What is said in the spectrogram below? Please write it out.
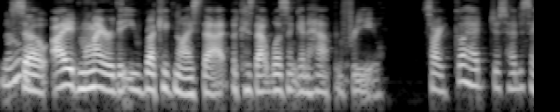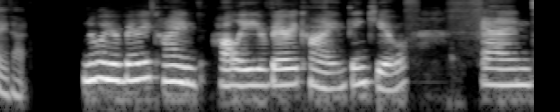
No. So I admire that you recognize that because that wasn't going to happen for you. Sorry, go ahead. Just had to say that. No, you're very kind, Holly. You're very kind. Thank you. And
